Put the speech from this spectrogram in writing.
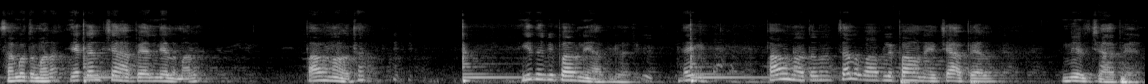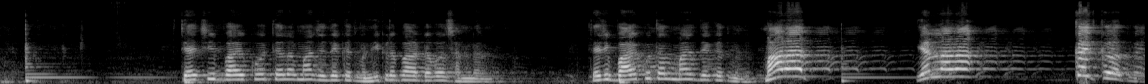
सांगू तुम्हाला एकानं चहा प्यायला नेलं मला. पाहुणा होता. इथं बी पाहुणे आपली आपल्यावर है की पाहुणा होता मग चला बा आपले पाहुणे चहा प्यायला. नेल चहा प्यायला. त्याची बायको त्याला माझे देखत म्हणे इकडे पहा डबल सांगणार. त्याची बायको त्याला माझे देखत म्हणे महाराज यांना ना काहीच कळत नाही.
